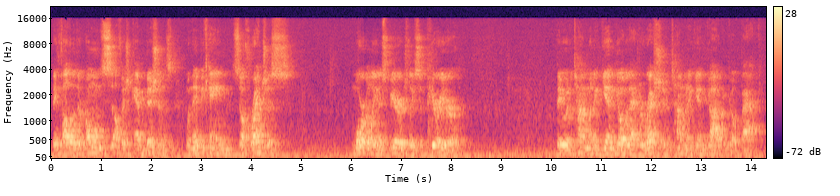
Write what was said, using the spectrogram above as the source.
they followed their own selfish ambitions when they became self righteous, morally and spiritually superior. They would time and again go that direction, and time and again, God would go back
